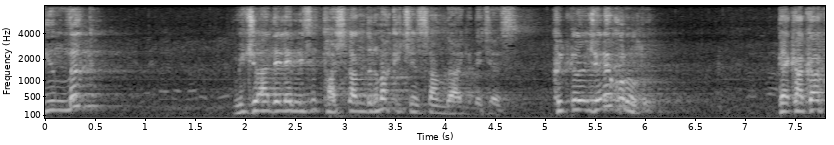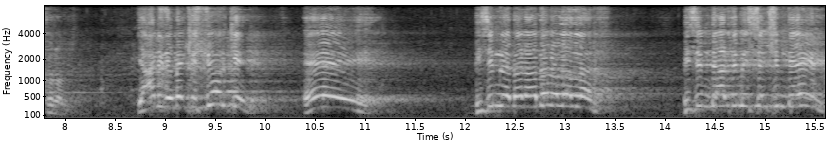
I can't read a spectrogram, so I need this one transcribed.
yıllık mücadelemizi taşlandırmak için sandığa gideceğiz. 40 yıl önce ne kuruldu? PKK kuruldu. Yani demek istiyor ki hey bizimle beraber olanlar bizim derdimiz seçim değil.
